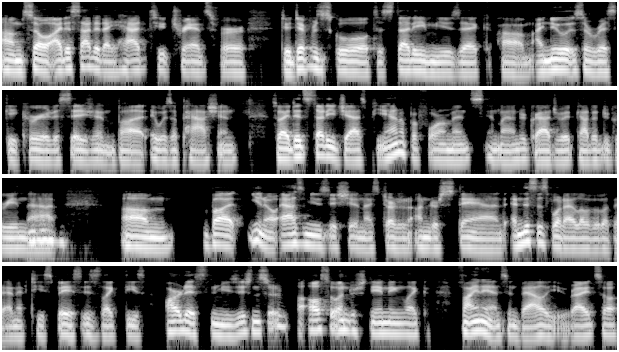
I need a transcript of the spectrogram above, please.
Um, so I decided I had to transfer to a different school to study music. Um, I knew it was a risky career decision, but it was a passion. So I did study jazz piano performance in my undergraduate, got a degree in that. Mm-hmm. Um, but you know as a musician i started to understand and this is what i love about the nft space is like these artists and musicians sort of also understanding like finance and value right? So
